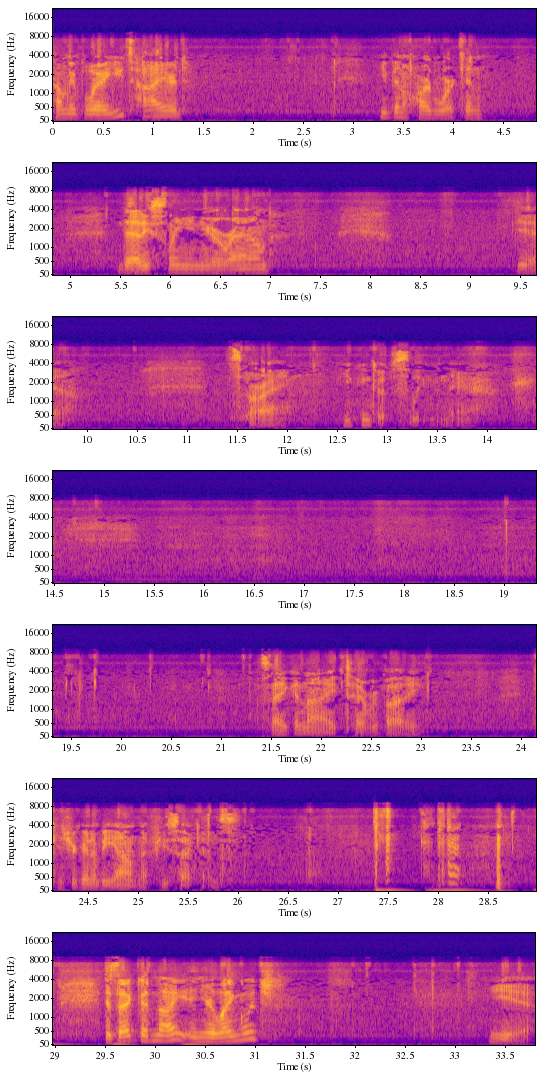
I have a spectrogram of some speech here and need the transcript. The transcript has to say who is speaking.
Speaker 1: Tommy boy, are you tired? You've been hard working. Daddy slinging you around. Yeah. It's alright. You can go to sleep in there. Say goodnight to everybody. Because you're going to be out in a few seconds. Is that good night in your language? Yeah.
